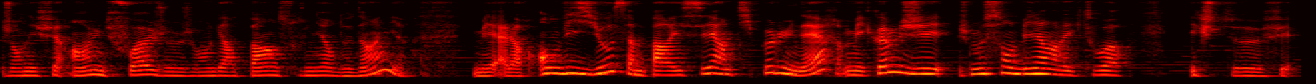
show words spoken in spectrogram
j'en ai fait un une fois, je ne garde pas un souvenir de dingue. Mais alors en visio, ça me paraissait un petit peu lunaire. Mais comme j'ai, je me sens bien avec toi et que je te fais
